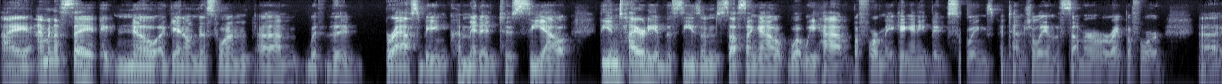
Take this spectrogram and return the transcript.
I I'm gonna say no again on this one. Um, with the brass being committed to see out the entirety of the season, sussing out what we have before making any big swings potentially in the summer or right before uh,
